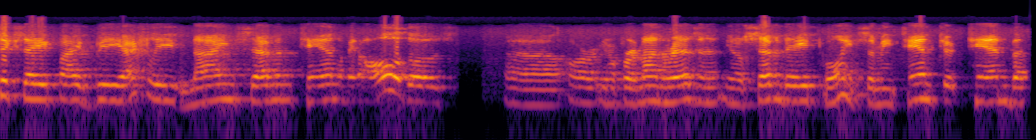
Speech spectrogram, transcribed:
6A, 5B, actually 9, 7, 10. I mean, all of those uh, or you know for a non-resident, you know seven to eight points. I mean, ten took ten, but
